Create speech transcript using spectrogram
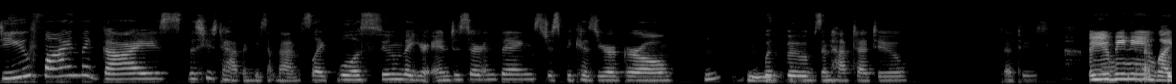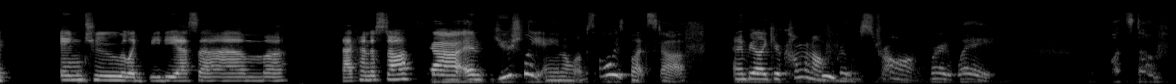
do you find that guys, this used to happen to me sometimes, like, will assume that you're into certain things just because you're a girl Mhm. with boobs and have tattoo tattoos? are you meaning like into like bdsm that kind of stuff Yeah, and usually anal. It was always butt stuff. And I'd be like, you're coming off Hmm. really strong right away. Butt stuff.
